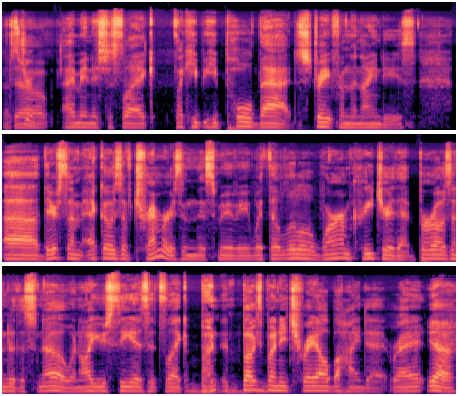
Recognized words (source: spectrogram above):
That's so, true. I mean, it's just like it's like he he pulled that straight from the '90s. Uh, there's some echoes of Tremors in this movie with the little worm creature that burrows under the snow, and all you see is it's like Bun- Bugs Bunny trail behind it, right? Yeah.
